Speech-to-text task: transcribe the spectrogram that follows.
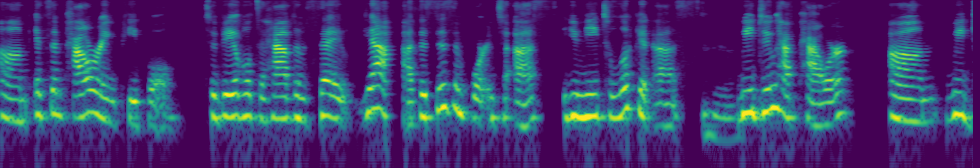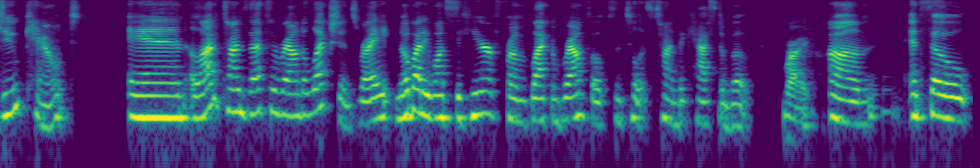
um, it's empowering people to be able to have them say, yeah, this is important to us. You need to look at us. Mm-hmm. We do have power. Um, we do count. And a lot of times that's around elections, right? Nobody wants to hear from Black and Brown folks until it's time to cast a vote. Right. Um, and so,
